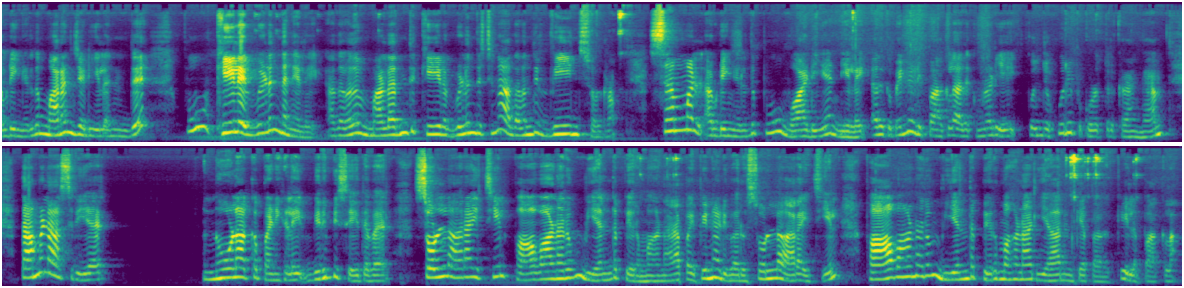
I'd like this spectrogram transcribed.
அப்படிங்கிறது மரஞ்செடியிலேருந்து பூ கீழே விழுந்த நிலை. அதாவது மலர்ந்து கீழே விழுந்துச்சுன்னா அதை வந்து வீன்னு சொல்கிறோம் செம்மல் அப்படிங்கிறது பூ வாடிய நிலை. அதுக்கு பின்னாடி பார்க்கல அதுக்கு முன்னாடி கொஞ்சம் குறிப்பு கொடுத்துருக்குறாங்க. தமிழாசிரியர் நூலாக்க பணிகளை விரும்பி செய்தவர். சொல்ல ஆராய்ச்சியில் பாவாணரும் வியந்த பெருமகனார். அப்போ பின்னாடி வரும் சொல்ல ஆராய்ச்சியில் பாவாணரும் வியந்த பெருமகனார் யாருன்னு கேட்பாங்க கீழே பார்க்கலாம்.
